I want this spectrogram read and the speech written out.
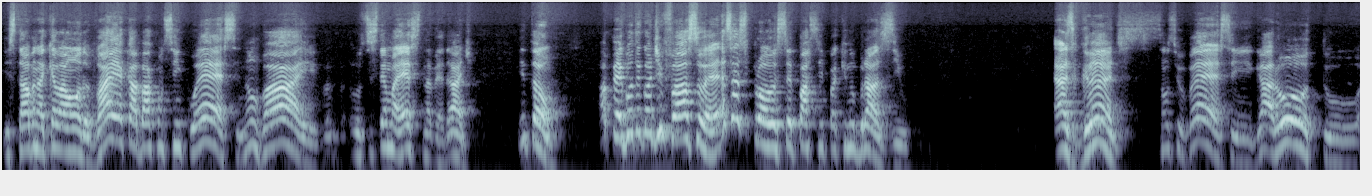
estava naquela onda: vai acabar com 5S? Não vai. O sistema S, na verdade. Então, a pergunta que eu te faço é: essas provas que você participa aqui no Brasil, as grandes, São Silvestre, Garoto,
